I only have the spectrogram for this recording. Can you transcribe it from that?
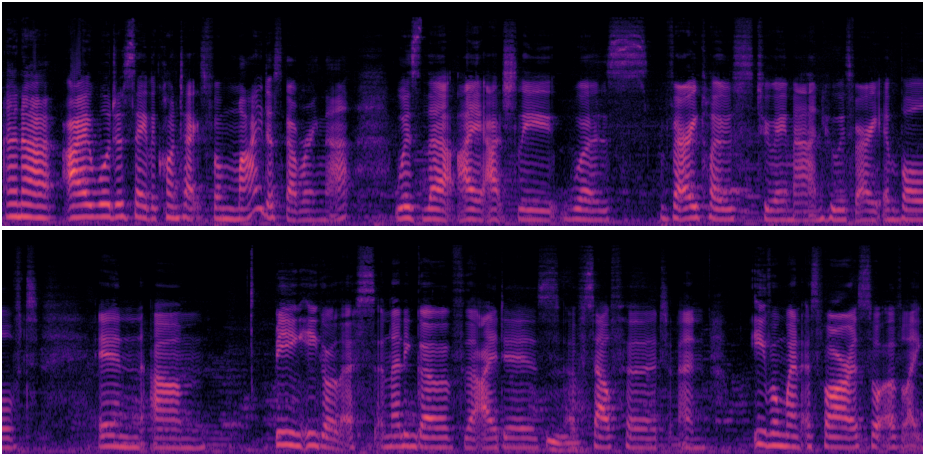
And uh, I will just say the context for my discovering that was that I actually was very close to a man who was very involved in um, being egoless and letting go of the ideas of selfhood and even went as far as sort of like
